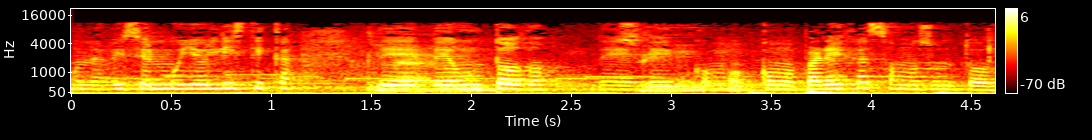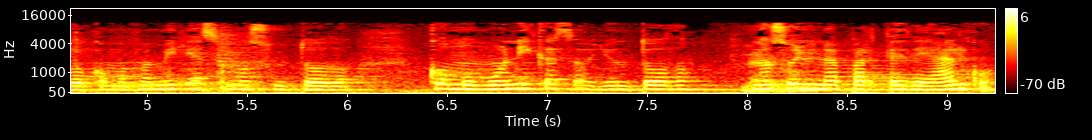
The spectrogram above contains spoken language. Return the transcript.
Una visión muy holística de, Claro. de un todo, de, como, como pareja somos un todo, como familia somos un todo, como Mónica soy un todo, no soy una parte de algo,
